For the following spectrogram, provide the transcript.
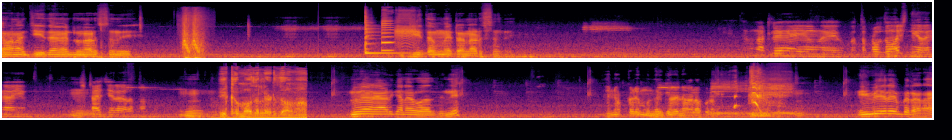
ఏమన్నా జీతం ఎట్లా నడుస్తుంది? జీతం ఎట్లా నడుస్తుంది? అట్లే ఏం కొత్త ప్రభుత్వం వచ్చింది కదా ఇంకా స్టార్ట్ మొదలెడదామా? నువ్వు ఆడికైనా పోవాల్సింది? నేను ఒక్కడే ముందరికి వెళ్ళిన ఆలాపురం నీ పేరేం పేరానా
